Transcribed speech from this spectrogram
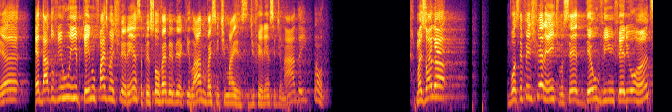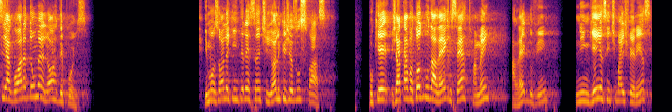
É, é dado o vinho ruim, porque aí não faz mais diferença, a pessoa vai beber aqui lá, não vai sentir mais diferença de nada e pronto. Mas olha, você fez diferente, você deu o vinho inferior antes e agora deu o melhor depois. Irmãos, olha que interessante, olha o que Jesus faz. Porque já estava todo mundo alegre, certo? Amém? Alegre do vinho. Ninguém ia sentir mais diferença.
